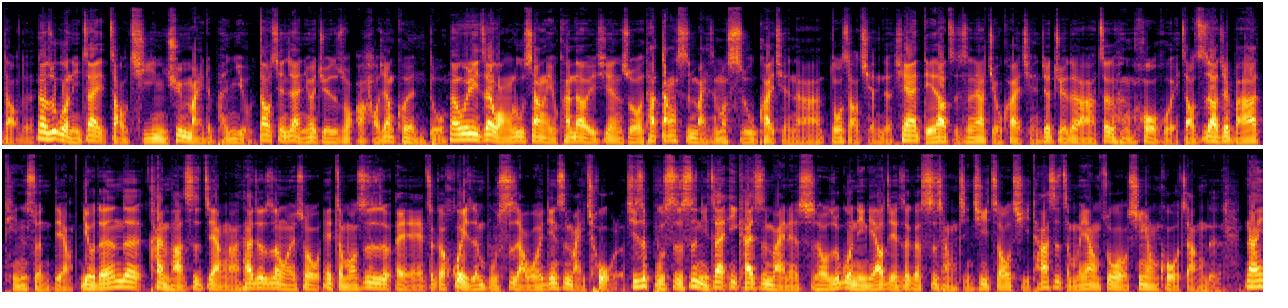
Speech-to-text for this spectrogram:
倒的。那如果你在早期你去买的朋友，到现在你会觉得说啊，好像亏很多。那威力在网络上有看到有些人说，他当时买什么十五块钱啊，多少钱的，现在跌到只剩下九块钱，就觉得啊，这个很后悔，早知道就把它停损掉。有的人的看法是这样啊，他就认为说，哎，怎么是哎这个惠人不是啊，我一定是买错了。其实不是，是你在一开始买的时候，如果你了解这个市场景气周期，它是怎么样做信用扩张的，那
